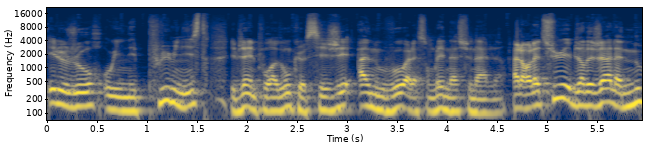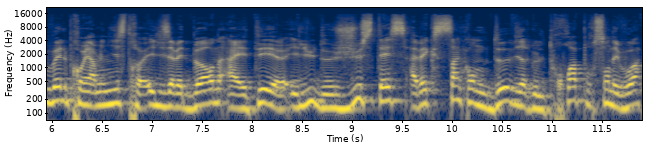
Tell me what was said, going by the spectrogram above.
Et le jour où il n'est plus ministre, eh bien, il pourra donc siéger à nouveau à l'Assemblée nationale. Alors là-dessus, eh bien déjà, la nouvelle première ministre Elisabeth Borne a été élue de justesse avec 52,3% des voix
